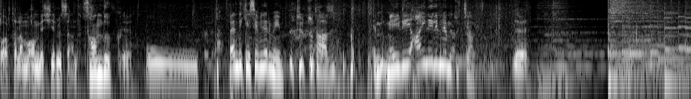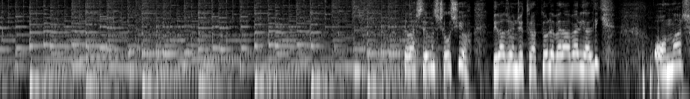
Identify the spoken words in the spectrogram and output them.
Ortalama 15-20 sandık. Sandık. Evet. Ben de kesebilir miyim? Tut, tut abi. E, Meyveyi aynı elimle mi tutacağım? Evet. Arkadaşlarımız çalışıyor. Biraz önce traktörle beraber geldik. Onlar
